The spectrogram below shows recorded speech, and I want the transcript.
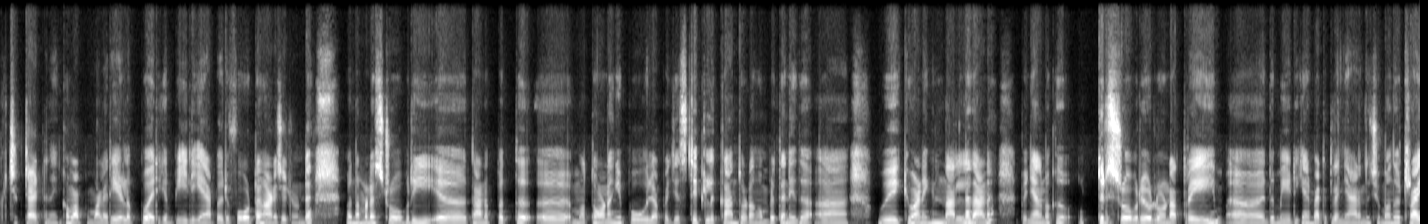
പ്രൊജക്റ്റായിട്ട് നിൽക്കും. അപ്പം വളരെ എളുപ്പമായിരിക്കും പീൽ ചെയ്യാൻ. അപ്പോൾ ഒരു ഫോട്ടോ കാണിച്ചിട്ടുണ്ട്. അപ്പോൾ നമ്മുടെ സ്ട്രോബെറി തണുപ്പത്ത് മൊത്തം ഉണങ്ങിപ്പോവില്ല. അപ്പോൾ ജസ്റ്റ് കിളുക്കാൻ തുടങ്ങുമ്പോൾ തന്നെ ഇത് ഉപയോഗിക്കുവാണെങ്കിൽ നല്ലതാണ്. അപ്പോൾ ഞാൻ നമുക്ക് ഒത്തിരി സ്ട്രോബെറി ഉള്ളതുകൊണ്ട് അത്രയും ഇത് മേടിക്കാൻ പറ്റത്തില്ല. ഞാനൊന്ന് ചുമ്മാ ഒന്ന് ട്രൈ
